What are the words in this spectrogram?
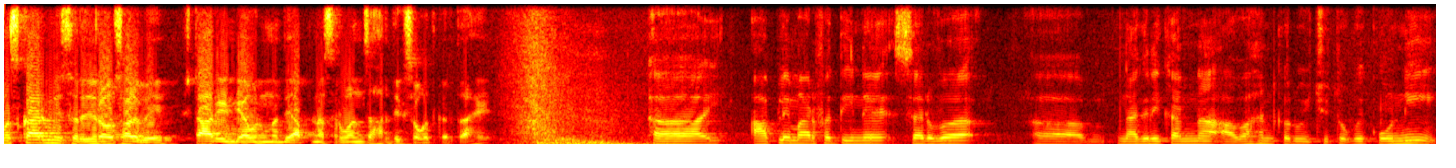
नमस्कार मी सर्जराव साळवे स्टार इंडिया मध्ये आपणा सर्वांचं हार्दिक स्वागत करत आहे. अ, आपले मार्फतीने सर्व नागरिकांना आवाहन करू इच्छितो की कोणी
